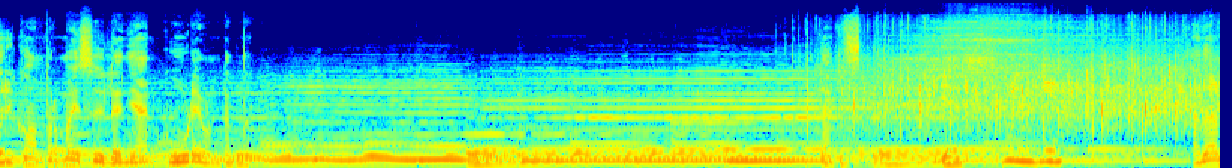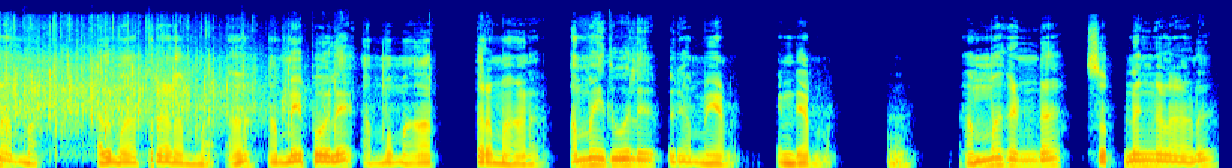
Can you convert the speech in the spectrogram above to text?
ഒരു കോംപ്രമൈസും ഇല്ല. ഞാൻ കൂടെ ഉണ്ടെന്ന്. അതാണ് അമ്മ. അത് മാത്രമാണ് അമ്മ. ആ അമ്മയെ പോലെ അമ്മ മാത്രമാണ്. അമ്മ ഇതുപോലെ ഒരു അമ്മയാണ് എന്റെ അമ്മ? അമ്മ കണ്ട സ്വപ്നങ്ങളാണ്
